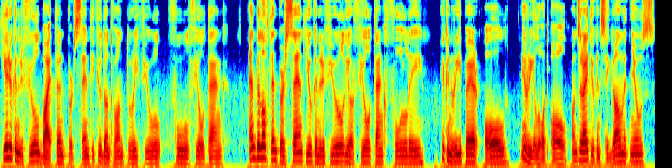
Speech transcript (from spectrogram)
Here you can refuel by 10% if you don't want to refuel full fuel tank. And below 10% you can refuel your fuel tank fully. You can repair all and reload all. On the right you can see Galnet news.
